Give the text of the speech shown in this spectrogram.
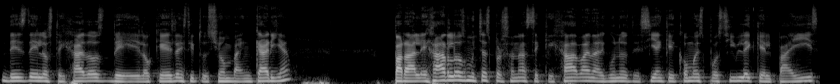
desde los tejados de lo que es la institución bancaria. Para alejarlos muchas personas se quejaban, algunos decían que cómo es posible que el país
